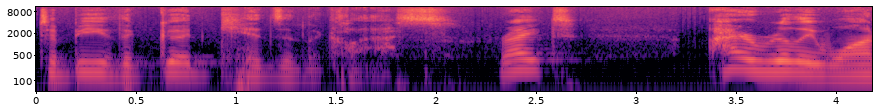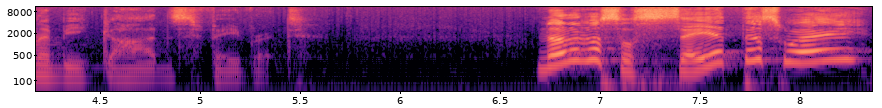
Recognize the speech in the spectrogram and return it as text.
to be the good kids in the class, right? I really want to be God's favorite. None of us will say it this way,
